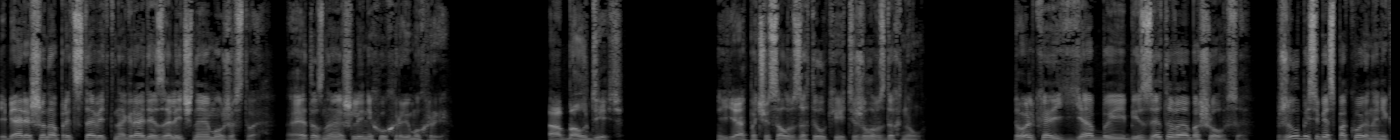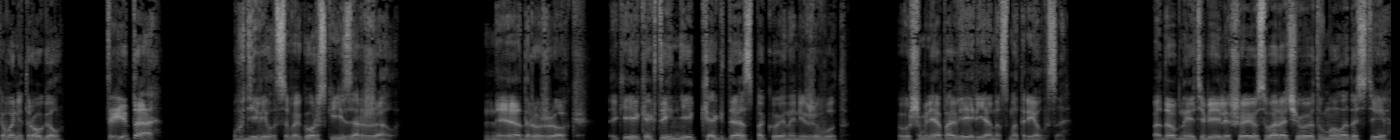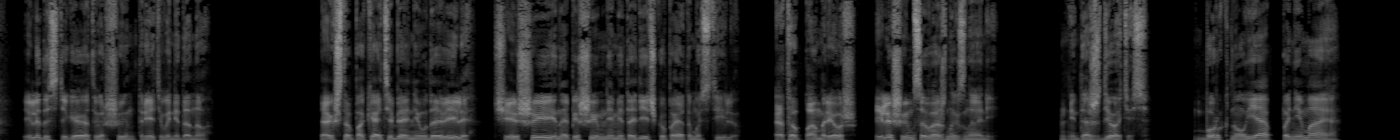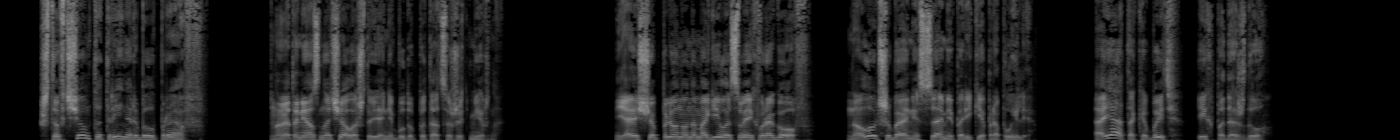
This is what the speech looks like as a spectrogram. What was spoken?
Тебя решено представить к награде за личное мужество, это, знаешь ли, не хухры-мухры. Обалдеть! Я почесал в затылке и тяжело вздохнул. Только я бы и без этого обошелся. Жил бы себе спокойно, никого не трогал. Ты-то? Удивился Выгорский и заржал. Не, дружок, такие, как ты, никогда спокойно не живут. Уж мне поверь, я насмотрелся. Подобные тебе или шею сворачивают в молодости, или достигают вершин, третьего не дано. Так что пока тебя не удавили, чеши и напиши мне методичку по этому стилю, а то помрешь и лишимся важных знаний. Не дождетесь, буркнул я, понимая, что в чем-то тренер был прав, но это не означало, что я не буду пытаться жить мирно. Я еще плюну на могилы своих врагов, но лучше бы они сами по реке проплыли. А я, так и быть, их подожду.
